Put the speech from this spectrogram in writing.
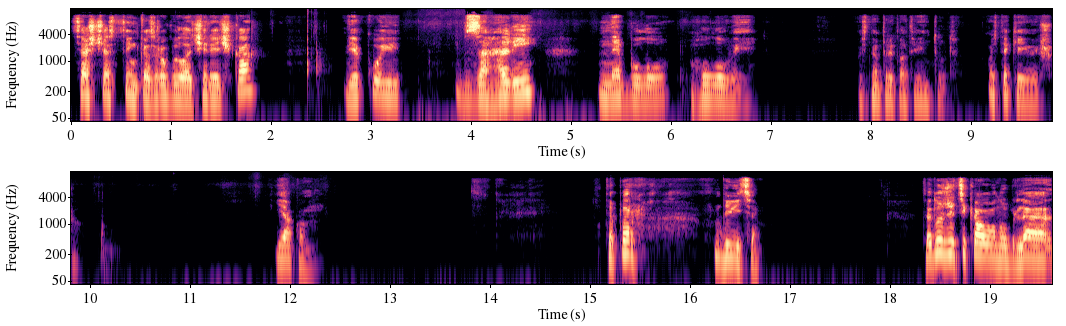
ця ж частинка зробила черячка, в якої взагалі не було голови. Ось, наприклад, він тут. Ось такий вийшов. Як вам? Тепер дивіться. Це дуже цікаво було б для,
